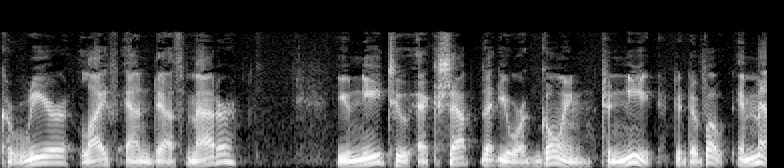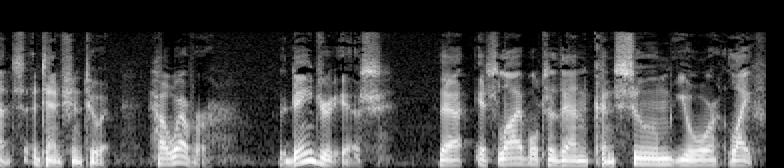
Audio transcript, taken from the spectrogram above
career, life, and death matter you need to accept that you are going to need to devote immense attention to it. However, The danger is that it's liable to then consume your life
